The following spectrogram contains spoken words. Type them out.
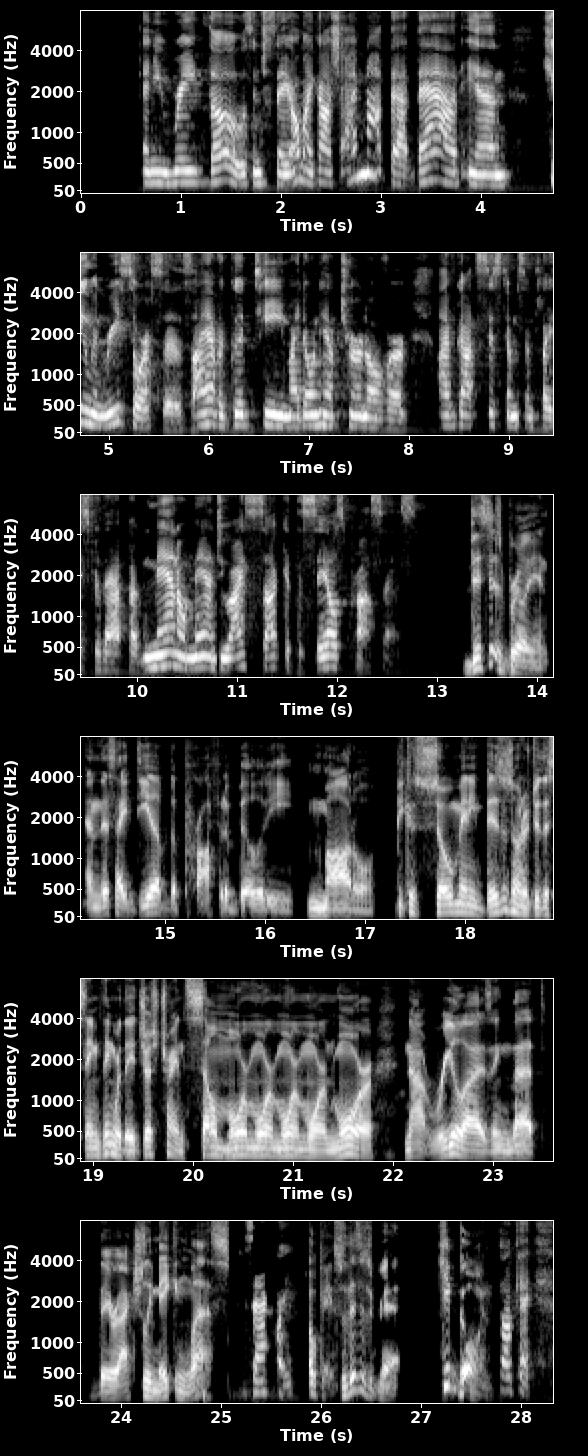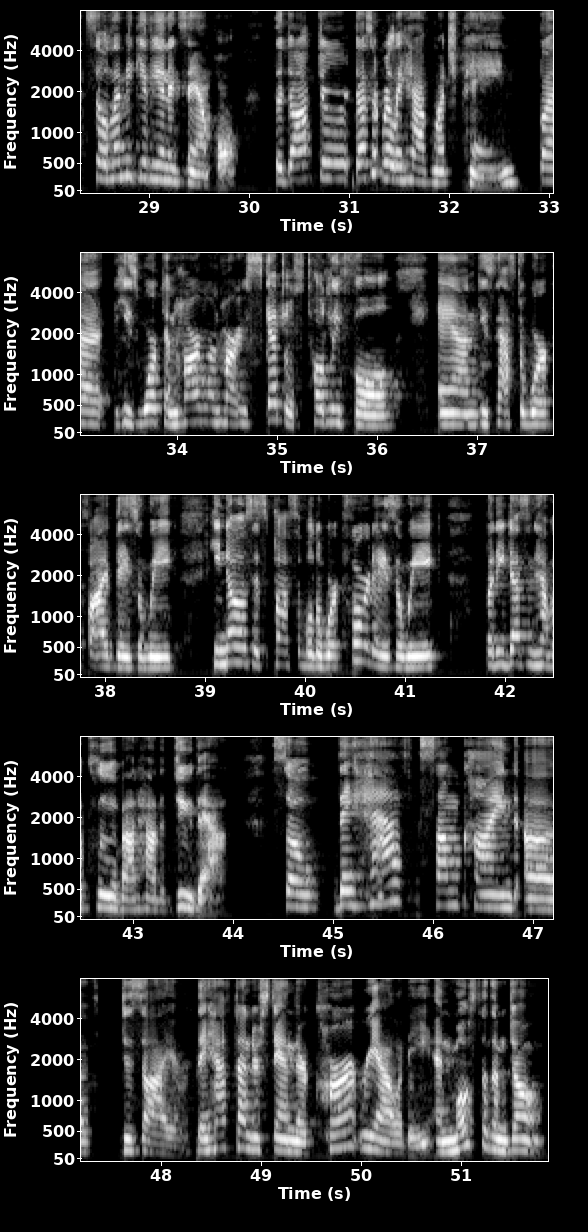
and you rate those and you say, oh my gosh, I'm not that bad in human resources. I have a good team. I don't have turnover. I've got systems in place for that. But man, oh man, do I suck at the sales process. This is brilliant. And this idea of the profitability model because so many business owners do the same thing where they just try and sell more, and more, and more, and more, and more, not realizing that they're actually making less. Exactly. Okay, so this is great. Keep going. Okay, so let me give you an example. The doctor doesn't really have much pain, but he's working harder and harder. His schedule's totally full and he has to work five days a week. He knows it's possible to work four days a week, but he doesn't have a clue about how to do that. So they have some kind of desire. They have to understand their current reality, and most of them don't.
